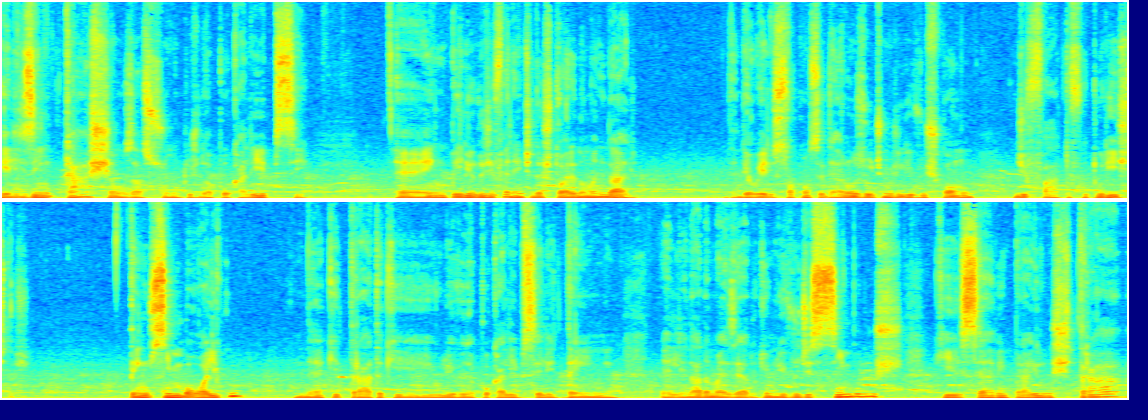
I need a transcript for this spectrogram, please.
eles encaixam os assuntos do Apocalipse é, em períodos diferentes da história da humanidade. Entendeu? Eles só consideram os últimos livros como de fato futuristas. Tem o simbólico, né, que trata que o livro do Apocalipse ele tem ele nada mais é do que um livro de símbolos que servem para ilustrar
